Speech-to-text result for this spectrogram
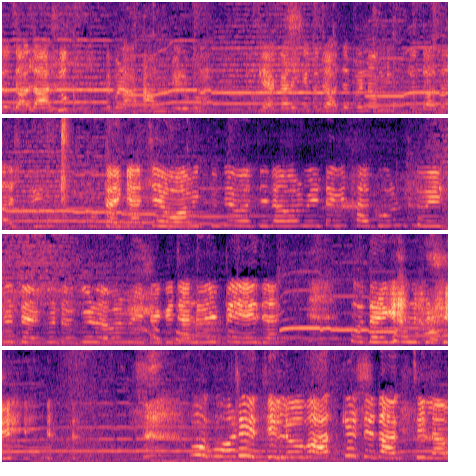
তো দাদা আসুক, এবার আমি বেরোবো। তোকে একা রেখে তো যাওয়া যাবে না, আমি তো দাদা আসছি কোথায় গেছে ও? আমি খুঁজে পাচ্ছি না, আমার মেয়েটাকে ঠাকুর। তুমি একটু দেখো ঠাকুর, আমার মেয়েটাকে যেন আমি পেয়ে যাই। কোথায় গেল রে? ও ঘরে ছিল, ভাত খেতে ডাকছিলাম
